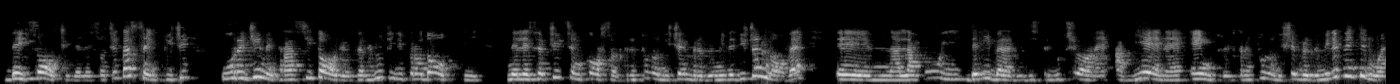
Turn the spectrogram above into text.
dei soci delle società semplici, un regime transitorio per gli utili prodotti nell'esercizio in corso al 31 dicembre 2019, ehm, la cui delibera di distribuzione avviene entro il 31 dicembre 2022,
